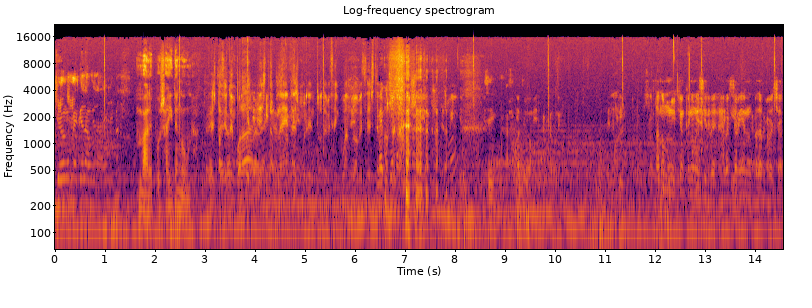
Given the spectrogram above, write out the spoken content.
Yo me queda una, ¿eh, Lima? Vale, pues ahí tengo una. El espacio temporal en este planeta es muy lento. De vez en cuando, a veces ¿Me tenemos? Sí, afirmativo. Es decir, soltando munición que no me sirve. A ver si alguien puede aprovechar.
